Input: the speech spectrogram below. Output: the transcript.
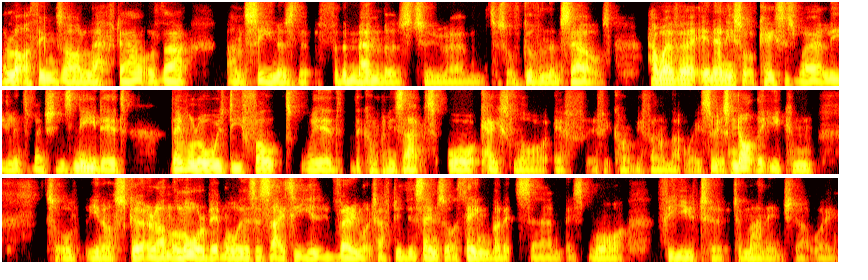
a lot of things are left out of that and seen as that for the members to, um, to sort of govern themselves. However, in any sort of cases where legal intervention is needed, they will always default with the Companies Act or case law if, if it can't be found that way. So it's not that you can sort of, you know, skirt around the law a bit more with a society. You very much have to do the same sort of thing, but it's um, it's more for you to, to manage that way.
